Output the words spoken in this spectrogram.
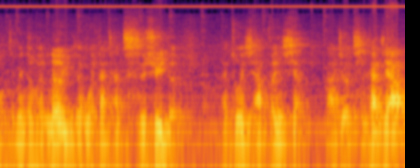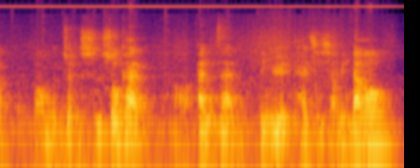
我这边都很乐于的为大家持续的来做一下分享。那就请大家帮我们准时收看啊，按赞、订阅、开启小铃铛哦。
